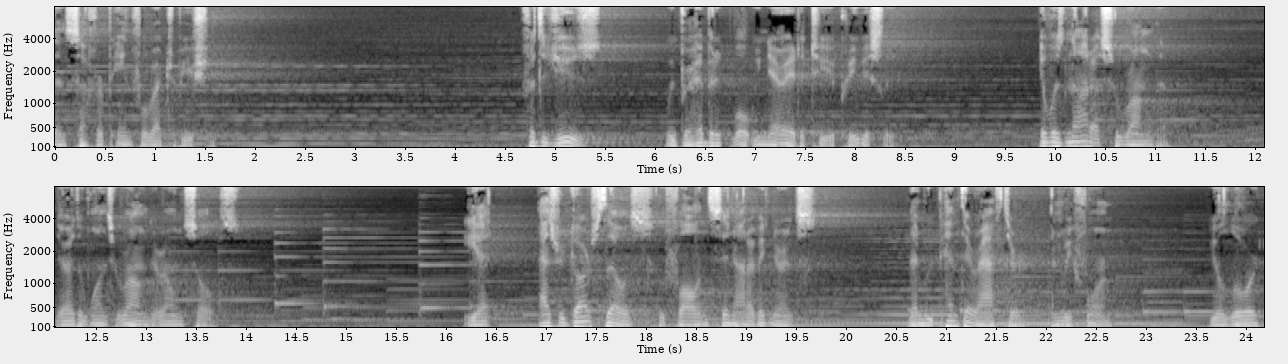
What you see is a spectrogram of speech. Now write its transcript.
then suffer painful retribution. For the Jews, we prohibited what we narrated to you previously. It was not us who wronged them. They are the ones who wrong their own souls. Yet, as regards those who fall in sin out of ignorance, then repent thereafter and reform. Your Lord,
